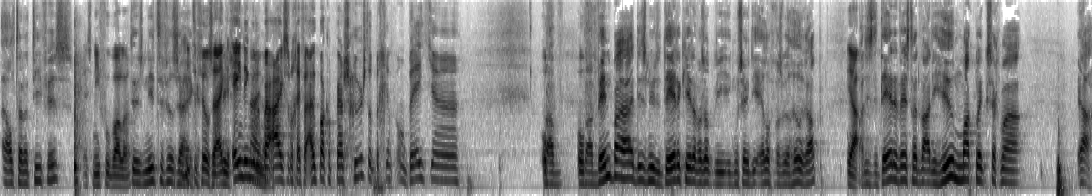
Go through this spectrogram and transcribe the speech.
alternatief is. Het is niet voetballen. Dus niet te veel zeiken. Niet te veel zeiken. Eén ding moet ik bij. Ajax er nog even uitpakken. Per Schuurs, dat begint een beetje... eh, Of, Qua, of, qua wendbaarheid, dit is nu de derde keer. Dat was ook die, ik moet zeggen, die 11 was wel heel rap. ja. Maar dit is de derde wedstrijd waar hij heel makkelijk, zeg maar, ja,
